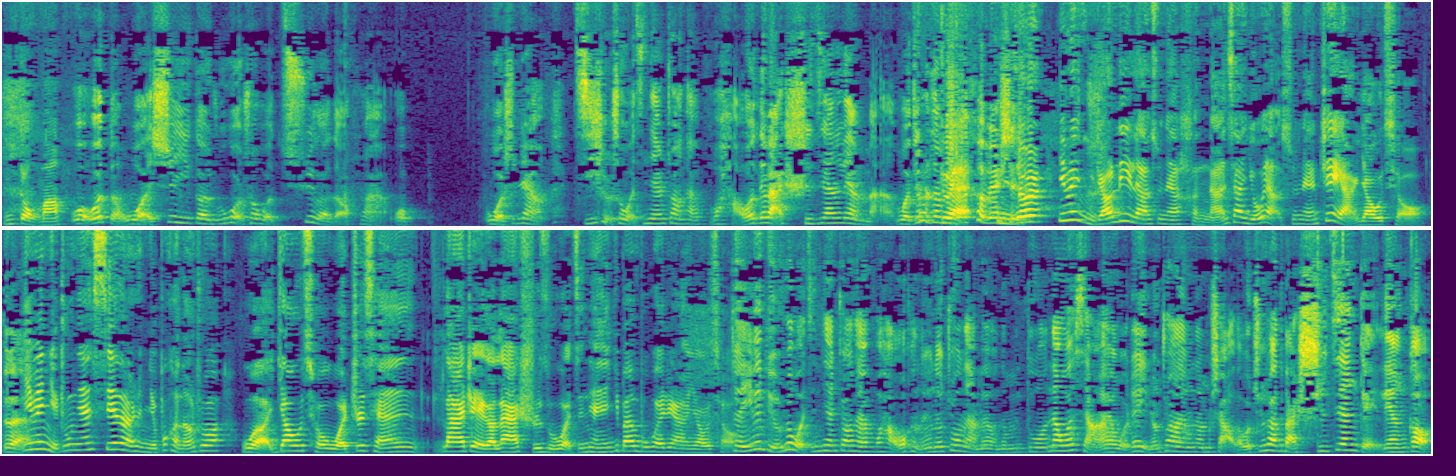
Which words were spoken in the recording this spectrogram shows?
你懂吗？我我懂。我是一个，如果说我去了的话，我。我是这样，即使说我今天状态不好，我得把时间练满。我就是这么特别你就是因为你知道力量训练很难像有氧训练这样要求。对，因为你中间歇的是，你不可能说我要求我之前拉这个拉十组，我今天一般不会这样要求。对，因为比如说我今天状态不好，我可能用的重量没有那么多，那我想，哎，我这已经状量用那么少了，我至少得把时间给练够。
